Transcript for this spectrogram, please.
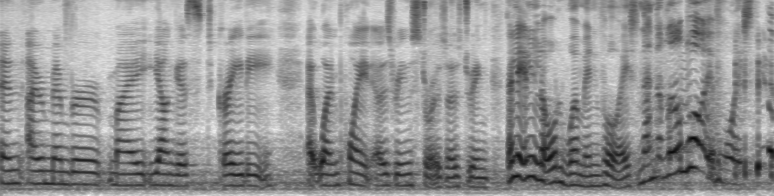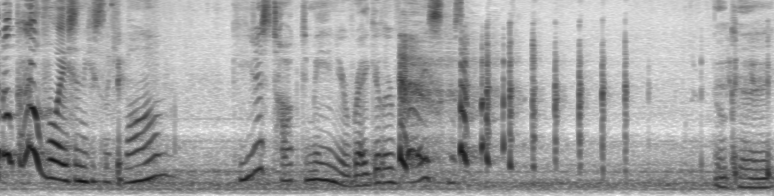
And I remember my youngest, Grady, at one point, I was reading stories and I was doing the little old woman voice and then the little boy voice, the little girl voice. And he's like, Mom, can you just talk to me in your regular voice? And I was like, okay.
